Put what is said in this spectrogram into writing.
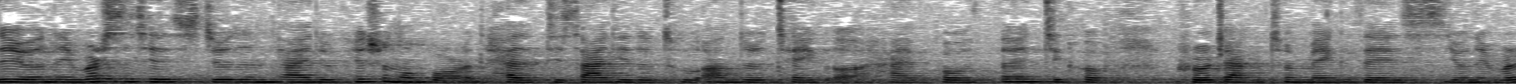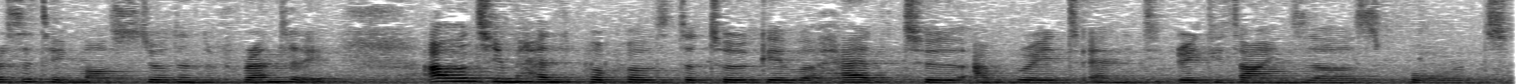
The University Student Educational Board has decided to undertake a hypothetical project to make this university more student-friendly. Our team has proposed to give a head to upgrade and redesign the sports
